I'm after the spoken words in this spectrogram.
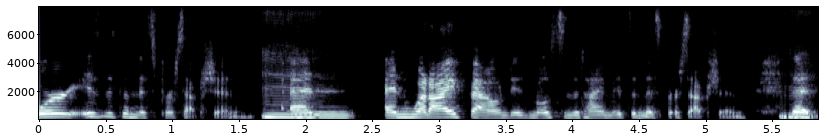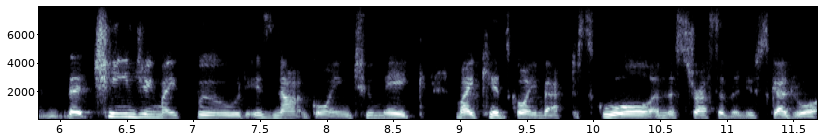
Or is this a misperception? Mm. and and what i found is most of the time it's a misperception mm. that that changing my food is not going to make my kids going back to school and the stress of the new schedule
